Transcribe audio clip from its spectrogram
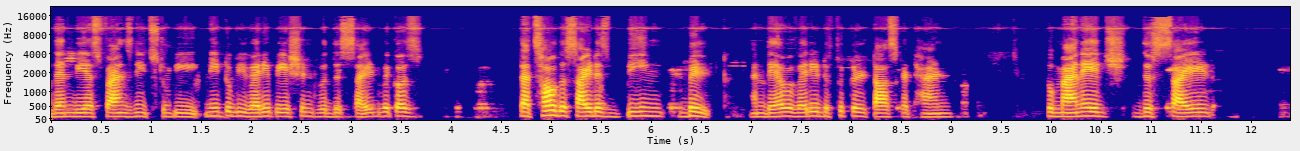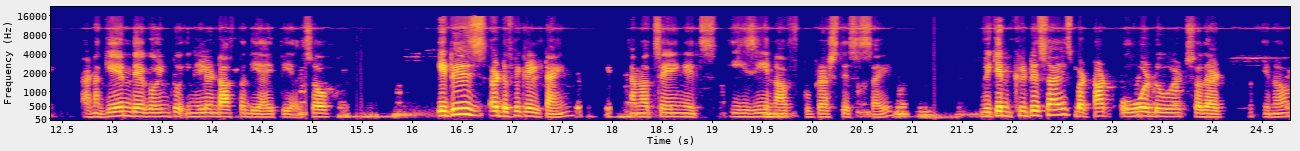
then we as fans needs to be need to be very patient with this side because that's how the side is being built. And they have a very difficult task at hand to manage this side. And again they're going to england after the ipl so it is a difficult time. I'm not saying it's easy enough to brush this aside. We can criticize but not overdo it so that you know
